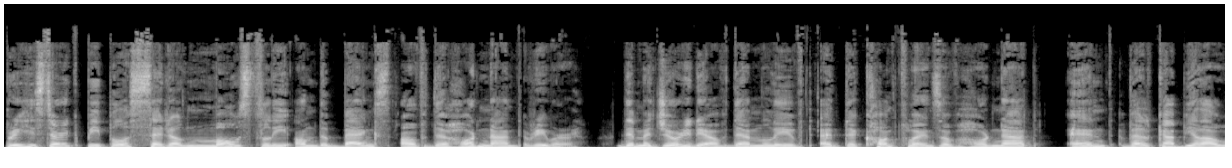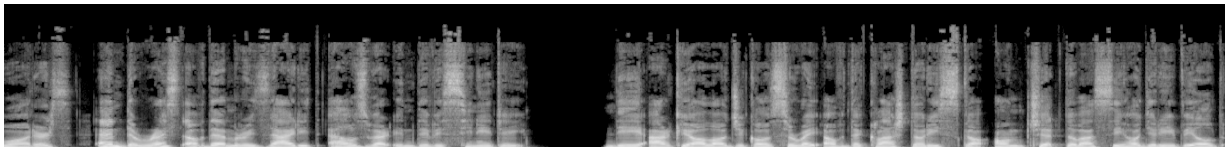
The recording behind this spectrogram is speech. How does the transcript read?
prehistoric people settled mostly on the banks of the Hornad River. The majority of them lived at the confluence of Hornad and Velká Biela waters, and the rest of them resided elsewhere in the vicinity. The archaeological survey of the Kláštorisko on Čertová Hod revealed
